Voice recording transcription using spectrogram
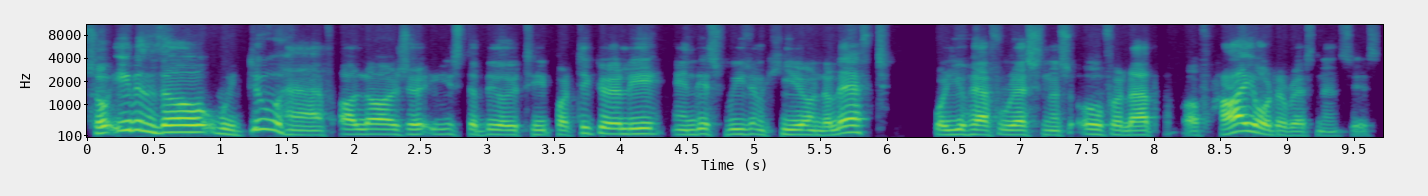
So even though we do have a larger instability, particularly in this region here on the left, where you have resonance overlap of high order resonances.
